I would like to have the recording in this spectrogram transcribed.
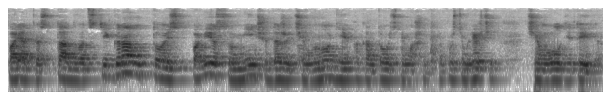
порядка 120 грамм, то есть по весу меньше даже, чем многие окантовочные машины. Допустим, легче, чем Wall Detailer.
